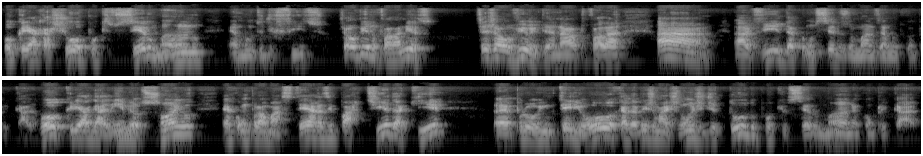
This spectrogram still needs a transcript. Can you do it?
ou criar cachorro, porque ser humano é muito difícil. Já ouviram falar nisso? Você já ouviu o internauta falar: ah, a vida com os seres humanos é muito complicada. Vou criar galinha, meu sonho é comprar umas terras e partir daqui é, para o interior, cada vez mais longe de tudo, porque o ser humano é complicado.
